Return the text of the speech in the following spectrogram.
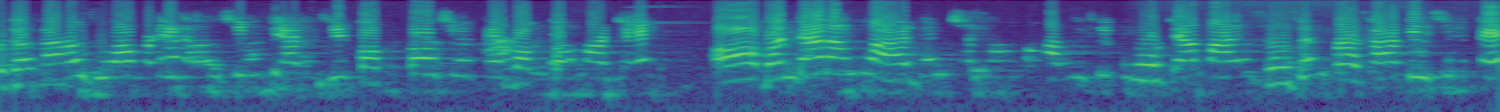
વધારો જોવા મળી રહ્યો છે. ત્યારે જે ભક્તો છે તે ભક્તો માટે ભંડારાનું આયોજન કરવામાં આવ્યું છે. મોટા પાયે ભોજન પ્રસાદી છે તે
